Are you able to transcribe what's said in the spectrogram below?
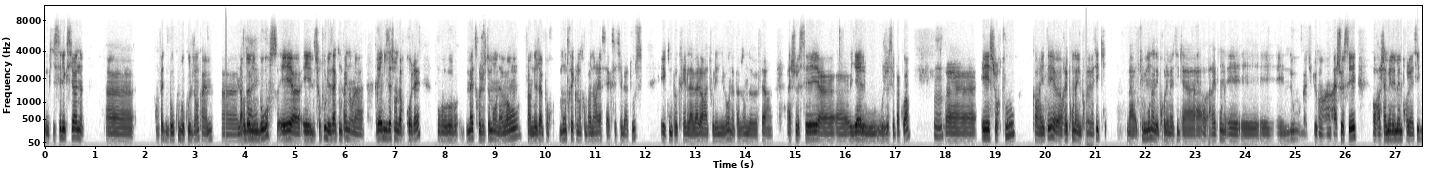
Donc ils sélectionnent euh, en fait beaucoup beaucoup de gens quand même, leur donnent une bourse et, et, surtout les accompagnent dans la réalisation de leurs projets pour mettre justement en avant, enfin déjà pour montrer que l'entrepreneuriat c'est accessible à tous et qu'on peut créer de la valeur à tous les niveaux. On n'a pas besoin de faire HEC, Yale ou, ou, je sais pas quoi. Mmh. et surtout qu'en réalité répondre à une problématique bah, tout le monde a des problématiques à, répondre et, nous, bah, tu un HEC aura jamais les mêmes problématiques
